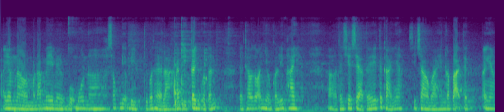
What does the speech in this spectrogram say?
Anh em nào mà đam mê về bộ môn uh, sóc đĩa bịp thì có thể là đăng ký kênh của Tấn để theo dõi nhiều clip hay. Ờ, uh, Tấn chia sẻ tới tất cả anh em. Xin chào và hẹn gặp lại tất anh em.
